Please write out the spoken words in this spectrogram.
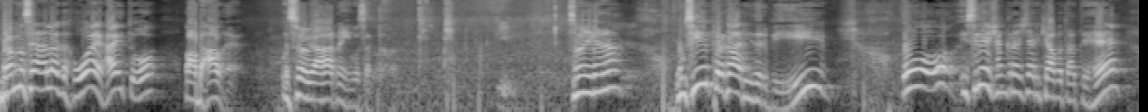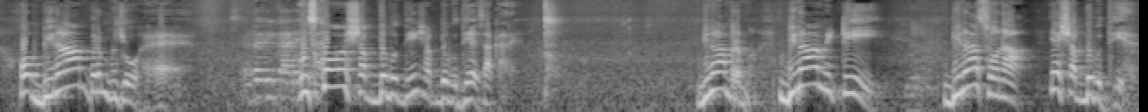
ब्रह्म से अलग हो है तो अभाव है। उसमें व्यवहार नहीं हो सकता। समझ गए ना? उसी प्रकार इधर भी, वो, इसलिए शंकराचार्य क्या बताते हैं? वो बिना ब्रह्म जो है उसको शब्द बुद्धि शब्द बुद्धि ऐसा कार्य बिना ब्रह्म बिना मिट्टी बिना सोना यह शब्द बुद्धि है।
